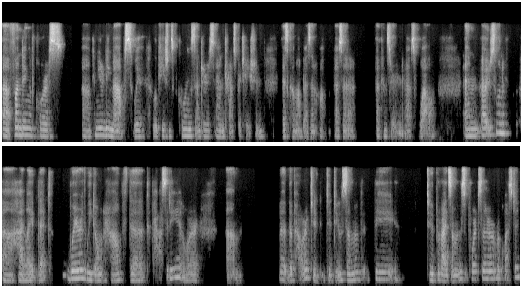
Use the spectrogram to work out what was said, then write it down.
Uh, funding, of course, uh, community maps with locations of cooling centers and transportation has come up as an as a, a concern as well. And I just want to uh, highlight that where we don't have the capacity or um, the, the power to, to do some of the, to provide some of the supports that are requested,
